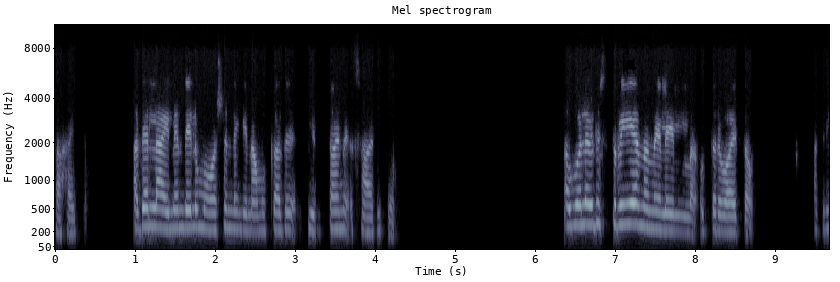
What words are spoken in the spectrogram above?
സഹായിക്കും. അതല്ല അതിലെന്തെങ്കിലും ഉണ്ടെങ്കിൽ നമുക്കത് തിരുത്താൻ സാധിക്കും. അതുപോലെ ഒരു സ്ത്രീ എന്ന നിലയിലുള്ള ഉത്തരവാദിത്തം. അതിൽ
